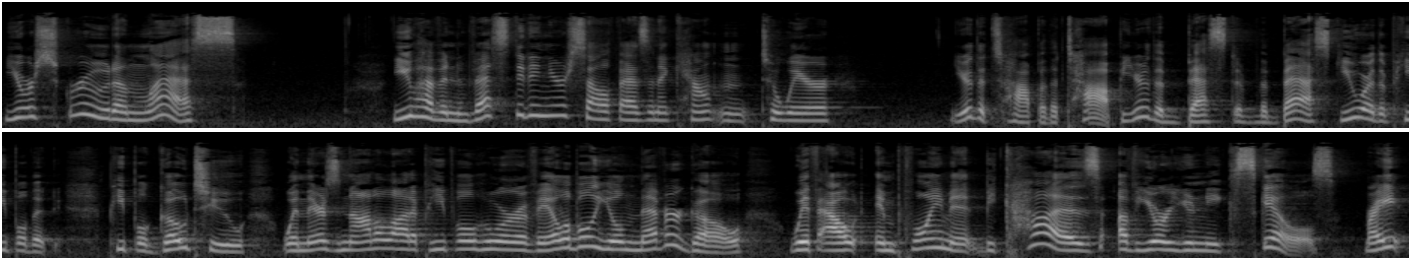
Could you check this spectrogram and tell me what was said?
You're screwed unless you have invested in yourself as an accountant to where you're the top of the top. You're the best of the best. You are the people that people go to when there's not a lot of people who are available. You'll never go without employment because of your unique skills, right?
